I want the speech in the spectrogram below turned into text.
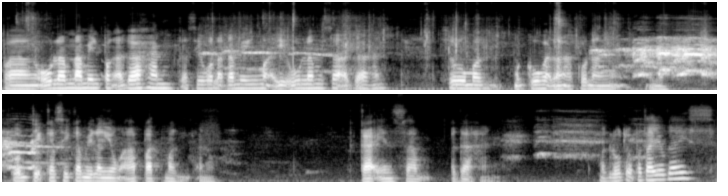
pang ulam namin pang agahan kasi wala kaming maiulam sa agahan So mag magkuha lang ako ng ano, konti kasi kami lang yung apat mag ano kain sa agahan. Magluto pa tayo, guys.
